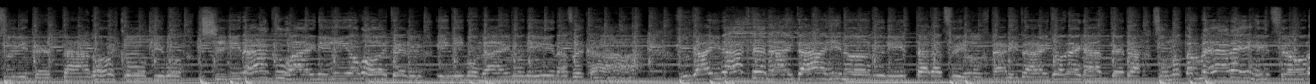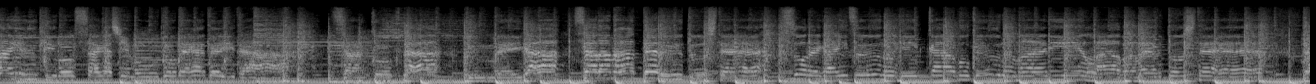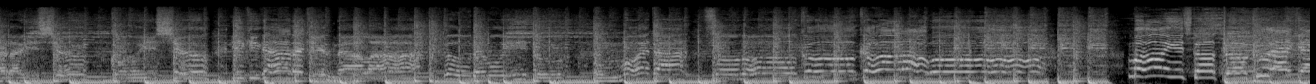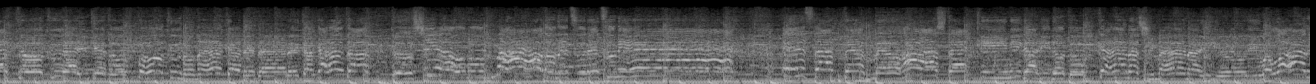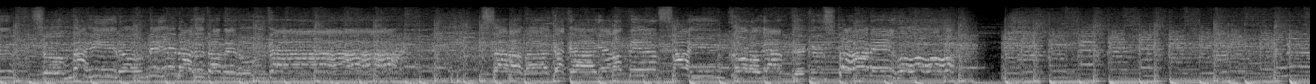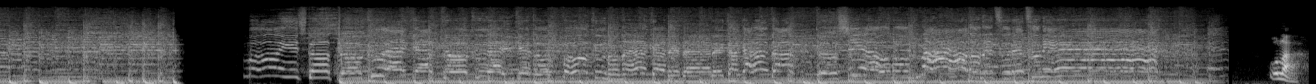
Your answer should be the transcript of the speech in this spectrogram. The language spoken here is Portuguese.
過ぎてったあの飛行機を不思議な具合に覚えてる意味もないのになぜか不甲斐なくて泣いた日の夜にただ強くなりたいと願ってたそのために必要な勇気を探し求めていた残酷な運命が定まってるとしてそれがいつの日か僕のしまないように笑るそんなヒーローになるための歌。さらば掲げのピンサイン転がってくストーリーを。もう一度遠くへ行け遠くへ行けと僕の中で誰かが歌う。どうしようもないほど熱烈に。Olá,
